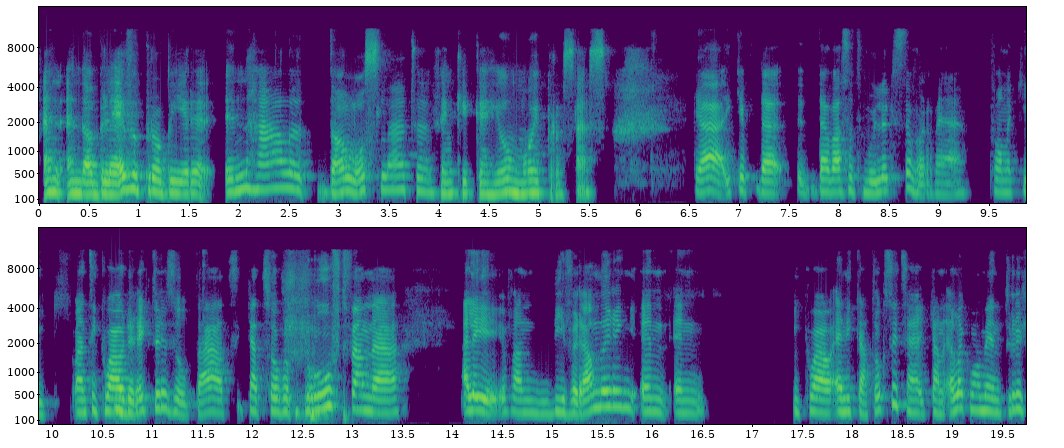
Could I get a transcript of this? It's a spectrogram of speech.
En, en dat blijven proberen inhalen, dat loslaten, vind ik een heel mooi proces. Ja, ik heb dat, dat was het moeilijkste voor mij, vond ik. Want ik wou direct resultaat. Ik had zo geproefd van, dat, allez, van die verandering en, en ik wou, en ik had ook zoiets ik kan elk moment terug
